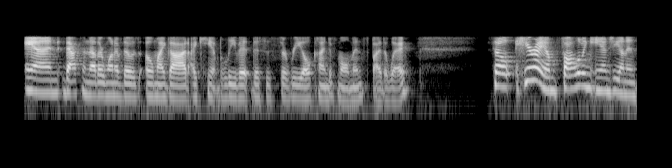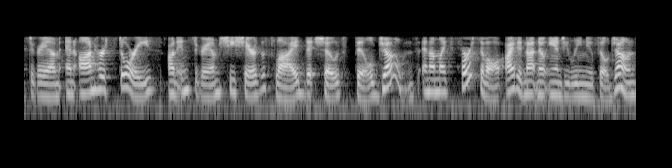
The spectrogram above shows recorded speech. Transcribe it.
And that's another one of those, oh my God, I can't believe it. This is surreal kind of moments, by the way. So here I am following Angie on Instagram, and on her stories on Instagram, she shares a slide that shows Phil Jones. And I'm like, first of all, I did not know Angie Lee knew Phil Jones.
